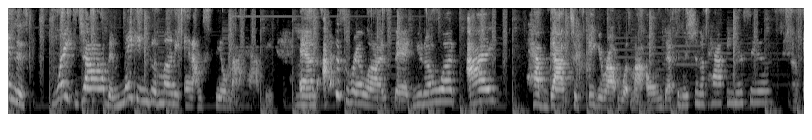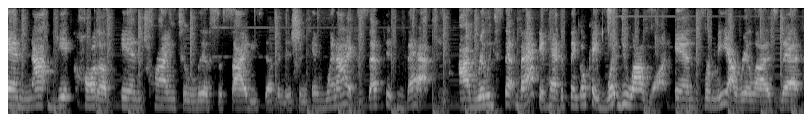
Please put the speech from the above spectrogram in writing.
in this great job and making good money and I'm still not happy? Mm-hmm. And I just realized that, you know what? I have got to figure out what my own definition of happiness is and not get caught up in trying to live society's definition. And when I accepted that, I really stepped back and had to think, okay, what do I want? And for me, I realized that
